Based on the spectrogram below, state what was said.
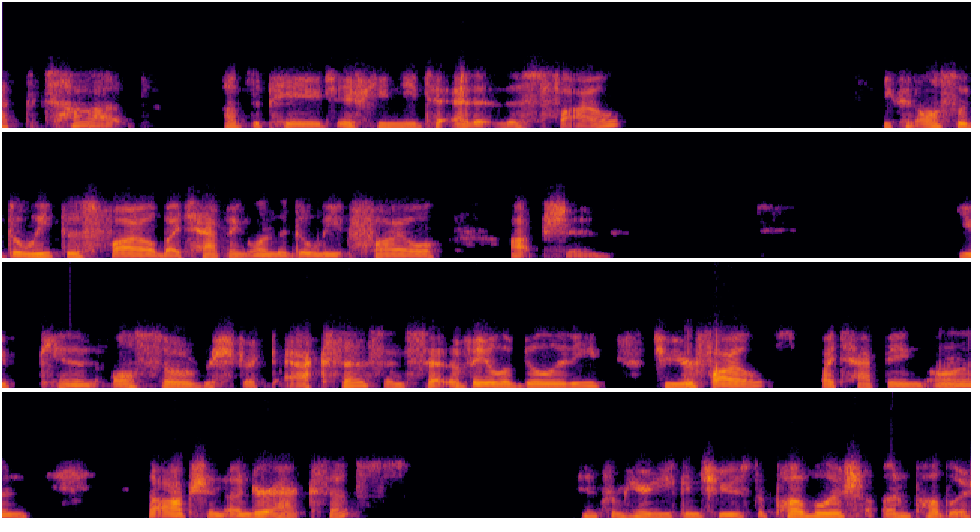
at the top of the page if you need to edit this file. You can also delete this file by tapping on the delete file option. You can also restrict access and set availability to your files by tapping on the option under access. And from here, you can choose to publish, unpublish,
